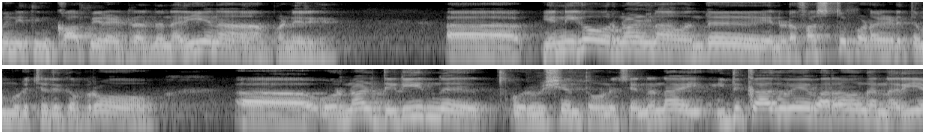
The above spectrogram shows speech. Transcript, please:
மெனி திங் காப்பி ரைட்டராக இருந்து நிறைய நான் பண்ணியிருக்கேன். என்றைக்கோ என்னைக்கோ ஒரு நாள் நான் வந்து என்னோடய ஃபஸ்ட்டு படம் எடுத்து முடிச்சதுக்கப்புறம் ஒரு நாள் திடீர்னு ஒரு விஷயம் தோணுச்சு. என்னென்னா இதுக்காகவே வரவங்க நிறைய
